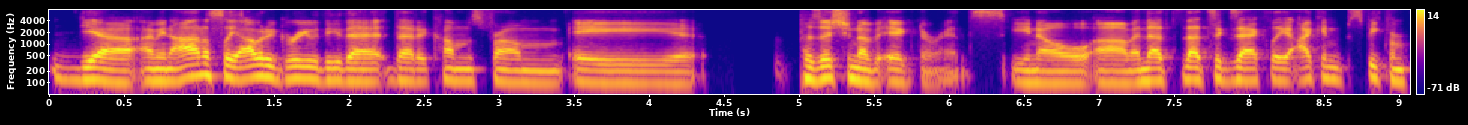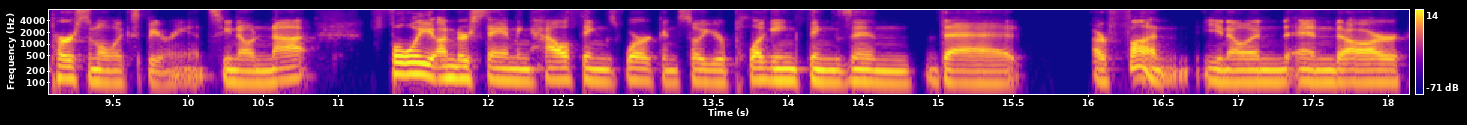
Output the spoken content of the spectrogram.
Yeah, I mean, honestly, I would agree with you that that it comes from a position of ignorance you know um, and that's that's exactly i can speak from personal experience you know not fully understanding how things work and so you're plugging things in that are fun you know and and are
